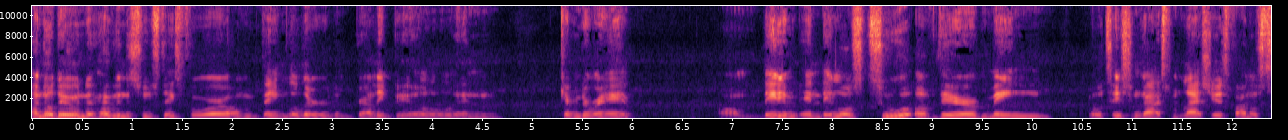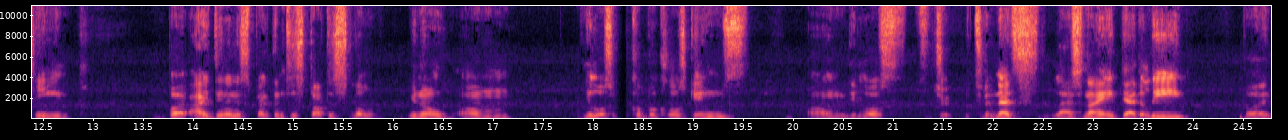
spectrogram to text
I know they're in the sweepstakes for um Dame Lillard and Bradley Beal and Kevin Durant. Um, they and they lost two of their main rotation guys from last year's finals team, but I didn't expect them to start this slow. You know, um, they lost a couple of close games. Um, they lost to to the Nets last night. They had the lead, but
